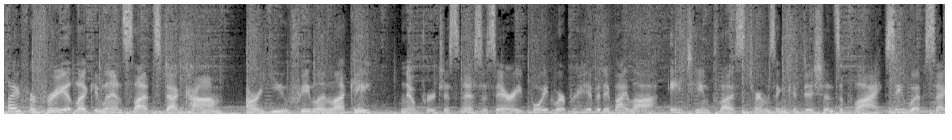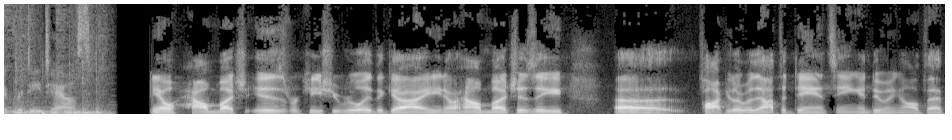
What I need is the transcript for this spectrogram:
Play for free at LuckyLandSlots.com. Are you feeling lucky? No purchase necessary. Void where prohibited by law. 18 plus terms and conditions apply. See website for details. you know, how much is Rikishi really the guy? You know, how much is he uh, popular without the dancing and doing all that?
